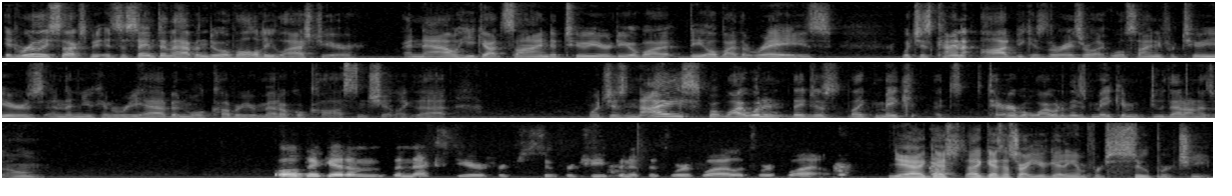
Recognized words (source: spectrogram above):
it really sucks. It's the same thing that happened to Eovaldi last year, and now he got signed a two-year deal by deal by the Rays, which is kind of odd because the Rays are like, "We'll sign you for two years, and then you can rehab, and we'll cover your medical costs and shit like that." Which is nice, but why wouldn't they just like make? It's terrible. Why wouldn't they just make him do that on his own? Well, they get him the next year for super cheap, and if it's worthwhile, it's worthwhile. Yeah, I guess I guess that's right. You're getting him for super cheap.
